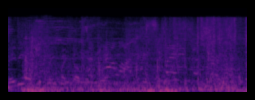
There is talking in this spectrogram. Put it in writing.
Maybe I should make myself a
